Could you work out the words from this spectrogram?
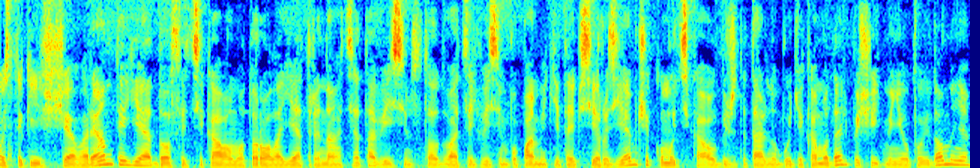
Ось такі ще варіанти є. Досить цікава моторола є 13 8128 по пам'яті Type-C роз'ємчик. Кому цікаво більш детально будь-яка модель, пишіть мені у повідомлення,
